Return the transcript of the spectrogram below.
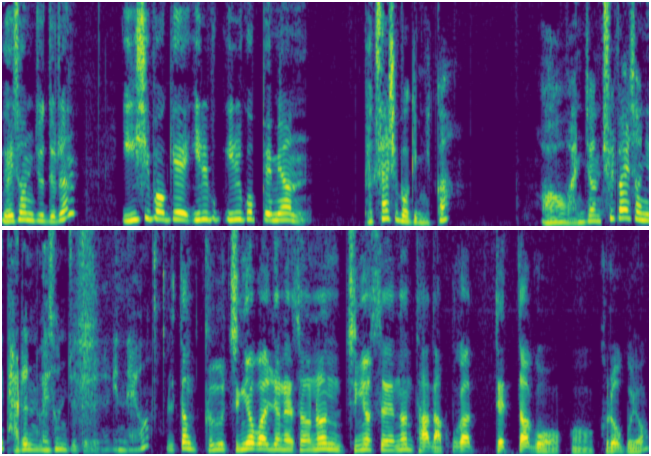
외손주들은 20억에 7배면 140억입니까? 어, 완전 출발선이 다른 외손주들 있네요. 일단 그 증여 관련해서는 증여세는 다 납부가 됐다고 어 그러고요.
